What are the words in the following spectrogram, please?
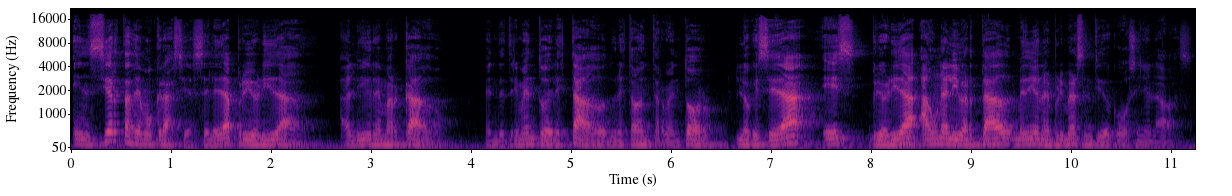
en ciertas democracias se le da prioridad al libre mercado en detrimento del Estado, de un Estado interventor, lo que se da es prioridad a una libertad medio en el primer sentido que vos señalabas.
